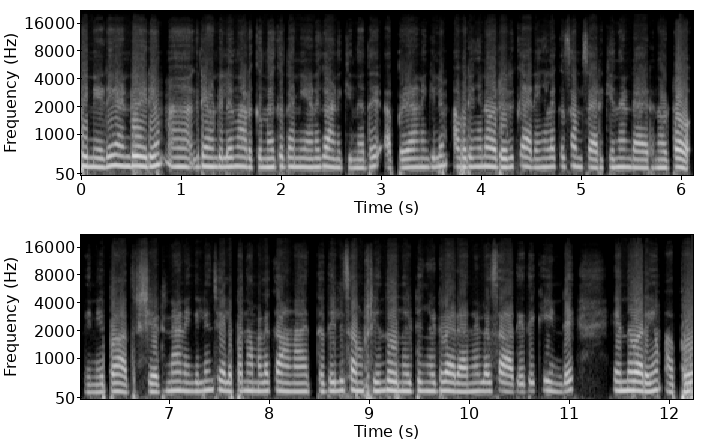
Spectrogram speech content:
പിന്നീട് രണ്ടുപേരും ഗ്രൗണ്ടിൽ നടക്കുന്നതൊക്കെ തന്നെയാണ് കാണിക്കുന്നത്. അപ്പോഴാണെങ്കിലും അവരിങ്ങനെ ഓരോരോ കാര്യങ്ങളൊക്കെ സംസാരിക്കുന്നുണ്ടായിരുന്നു കേട്ടോ. ഇനിയിപ്പോൾ ആദർശേട്ടനാണെങ്കിലും ചിലപ്പോൾ നമ്മളെ കാണാത്തതിൽ സംശയം തോന്നിയിട്ട് ഇങ്ങോട്ട് വരാനുള്ള സാധ്യതയൊക്കെ ഉണ്ട് എന്ന് പറയും. അപ്പോൾ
